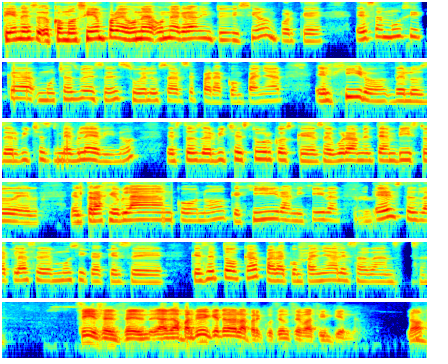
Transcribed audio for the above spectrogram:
tienes, como siempre, una, una gran intuición, porque esa música muchas veces suele usarse para acompañar el giro de los derviches Mevlevi, ¿no? Estos derviches turcos que seguramente han visto del el traje blanco, ¿no? Que giran y giran. Esta es la clase de música que se, que se toca para acompañar esa danza. Sí, a partir de que entra la percusión se va sintiendo, ¿no?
